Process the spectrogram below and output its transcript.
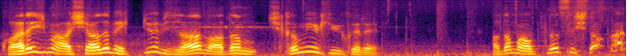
Quaresma aşağıda bekliyor bizi abi. Adam çıkamıyor ki yukarı. Adam altına sıçtı lan.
